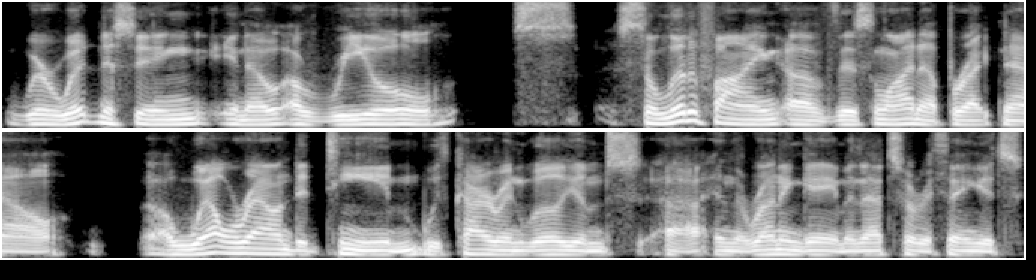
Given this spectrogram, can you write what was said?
we're witnessing you know a real solidifying of this lineup right now. A well-rounded team with Kyren Williams uh, in the running game and that sort of thing. It's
